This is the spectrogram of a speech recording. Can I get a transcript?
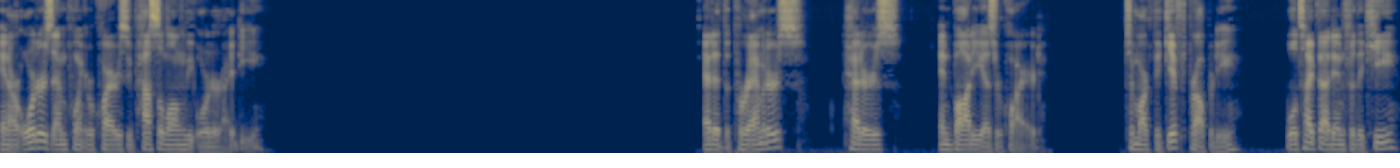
and our orders endpoint requires we pass along the order ID. Edit the parameters, headers, and body as required. To mark the gift property, we'll type that in for the key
